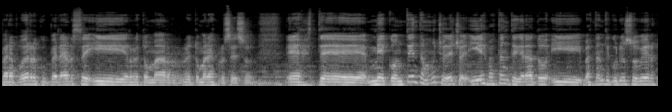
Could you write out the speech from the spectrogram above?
para poder recuperarse y retomar, retomar el proceso. Este, me contenta mucho, de hecho, y es bastante grato y bastante curioso ver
